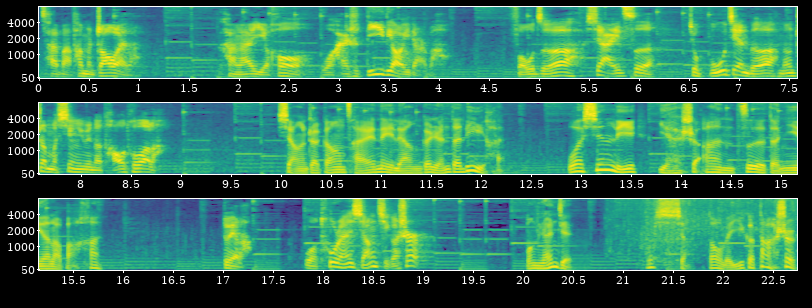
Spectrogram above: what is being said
才把他们招来的。看来以后我还是低调一点吧，否则下一次就不见得能这么幸运的逃脱了。想着刚才那两个人的厉害，我心里也是暗自的捏了把汗。对了，我突然想起个事儿，猛然间。我想到了一个大事儿，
